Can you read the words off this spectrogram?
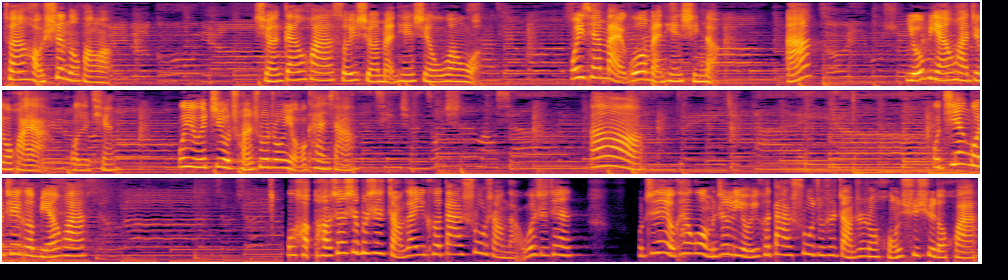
突然好瘆得慌啊！喜欢干花，所以喜欢满天星。勿忘我，我以前买过满天星的啊，有彼岸花这个花呀。我的天，我以为只有传说中有。我看一下啊，啊，我见过这个彼岸花，我好好像是不是长在一棵大树上的？我之前我之前有看过，我们这里有一棵大树，就是长这种红絮絮的花，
